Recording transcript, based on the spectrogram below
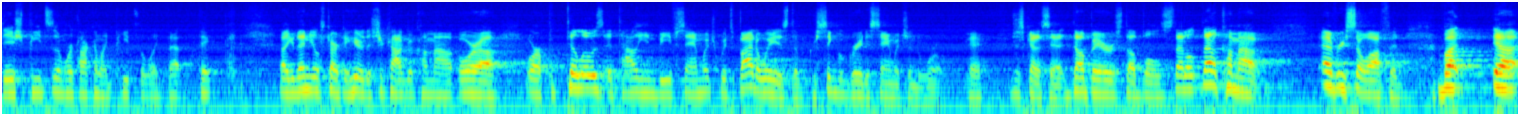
dish pizza, and we're talking like pizza like that thick. Like then you'll start to hear the Chicago come out, or a, or a Portillo's Italian beef sandwich, which by the way is the single greatest sandwich in the world. Okay, just gotta say it. Da Bears, doubles. That'll that'll come out every so often. But uh,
